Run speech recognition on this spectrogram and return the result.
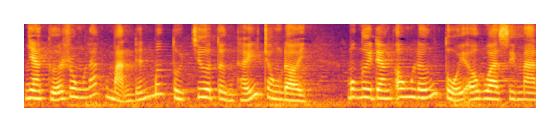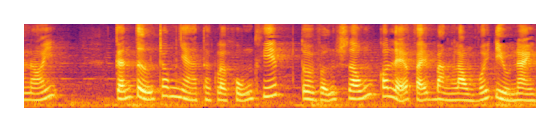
Nhà cửa rung lắc mạnh đến mức tôi chưa từng thấy trong đời. Một người đàn ông lớn tuổi ở Wajima nói, Cảnh tượng trong nhà thật là khủng khiếp, tôi vẫn sống, có lẽ phải bằng lòng với điều này.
